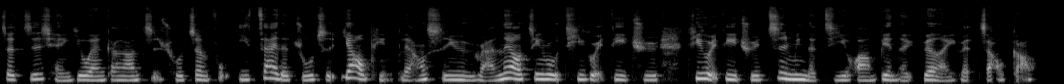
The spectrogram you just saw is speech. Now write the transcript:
这之前，UN 刚刚指出，政府一再的阻止药品、粮食与燃料进入 Tigray 地区，Tigray 地区致命的饥荒变得越来越糟糕。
